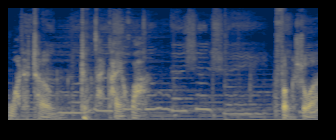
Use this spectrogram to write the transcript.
我的城。正在开花。风说：“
